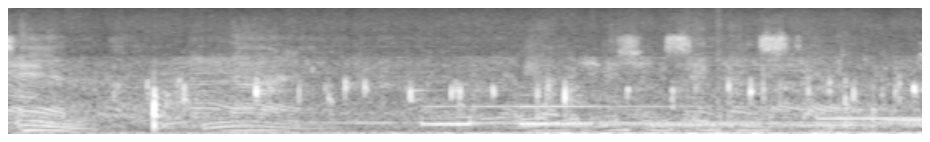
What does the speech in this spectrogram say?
10, 9. We have ignition sequence start.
